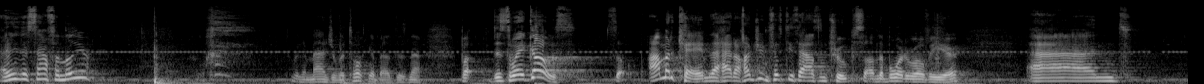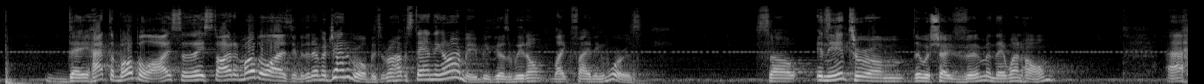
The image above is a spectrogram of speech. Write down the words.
Any of this sound familiar? Can imagine we're talking about this now. But this is the way it goes. So Ammon came, they had 150,000 troops on the border over here, and they had to mobilize, so they started mobilizing, but they didn't have a general because we don't have a standing army because we don't like fighting wars. So in the interim, there were Shavim and they went home. And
